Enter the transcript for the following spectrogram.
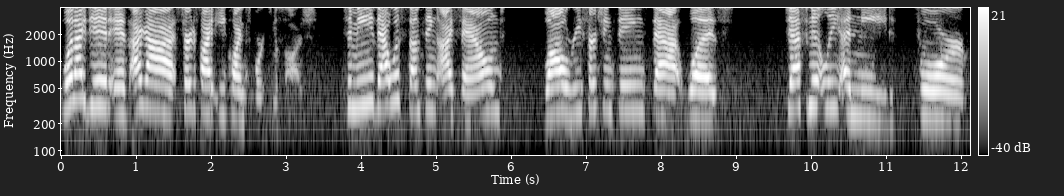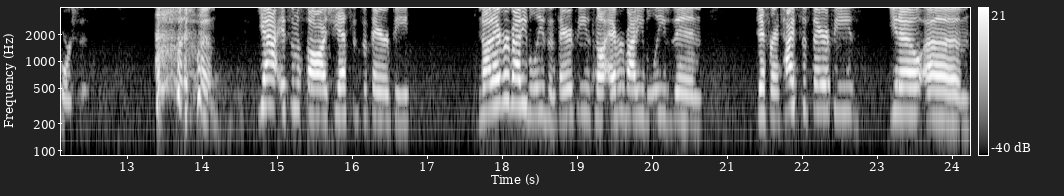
what I did is I got certified equine sports massage. To me, that was something I found while researching things that was definitely a need for horses. yeah, it's a massage. Yes, it's a therapy. Not everybody believes in therapies. Not everybody believes in different types of therapies. You know, um,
